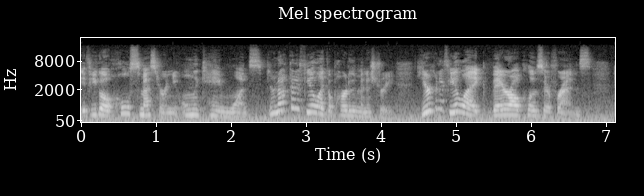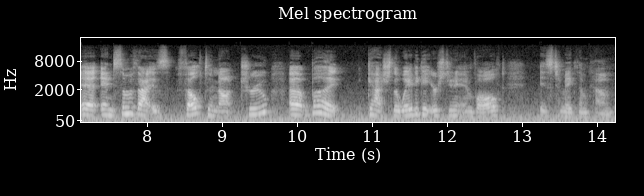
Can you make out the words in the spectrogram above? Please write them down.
if you go a whole semester and you only came once, you're not going to feel like a part of the ministry. You're going to feel like they're all closer friends. And some of that is felt and not true. Uh, but, gosh, the way to get your student involved is to make them come.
